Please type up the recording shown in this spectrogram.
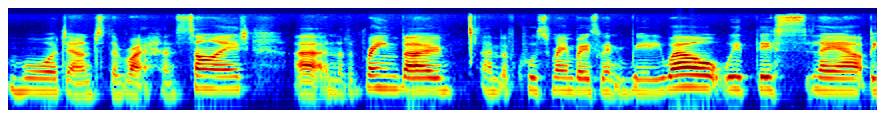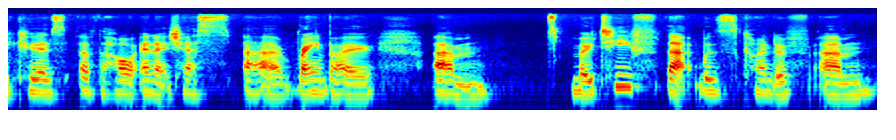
more down to the right hand side uh, another rainbow. Um, of course rainbows went really well with this layout because of the whole NHS uh, rainbow um, motif that was kind of um,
